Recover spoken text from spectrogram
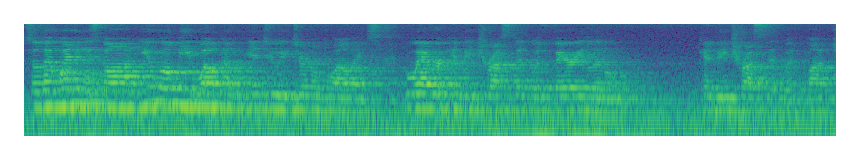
so that when it is gone, you will be welcomed into eternal dwellings. Whoever can be trusted with very little can be trusted with much.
